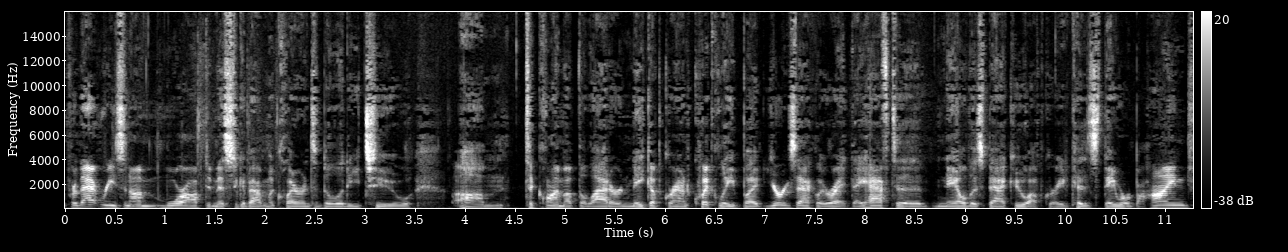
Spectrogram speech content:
for that reason, I'm more optimistic about McLaren's ability to um, to climb up the ladder and make up ground quickly. But you're exactly right; they have to nail this Baku upgrade because they were behind.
